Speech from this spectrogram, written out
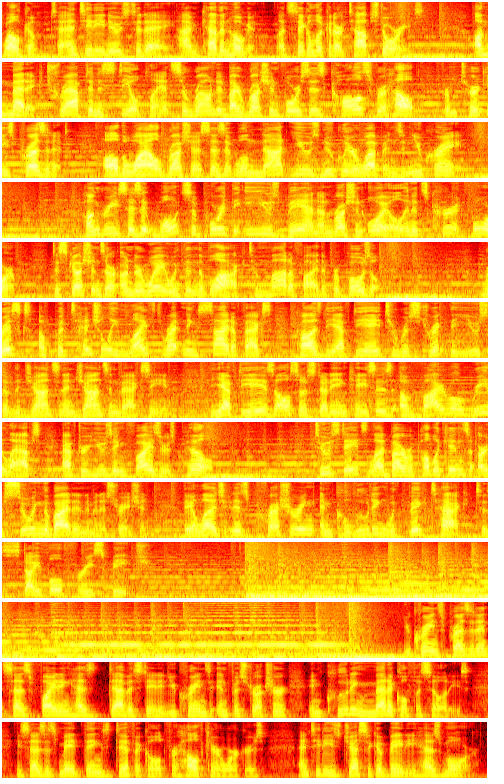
Welcome to NTD News Today. I'm Kevin Hogan. Let's take a look at our top stories. A medic trapped in a steel plant surrounded by Russian forces calls for help from Turkey's president. All the while, Russia says it will not use nuclear weapons in Ukraine. Hungary says it won't support the EU's ban on Russian oil in its current form. Discussions are underway within the bloc to modify the proposal. Risks of potentially life-threatening side effects caused the FDA to restrict the use of the Johnson & Johnson vaccine. The FDA is also studying cases of viral relapse after using Pfizer's pill. Two states led by Republicans are suing the Biden administration. They allege it is pressuring and colluding with big tech to stifle free speech. Ukraine's president says fighting has devastated Ukraine's infrastructure, including medical facilities. He says it's made things difficult for healthcare workers. NTD's Jessica Beatty has more.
